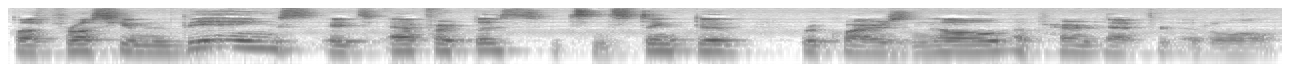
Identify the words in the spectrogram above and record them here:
But for us human beings, it's effortless, it's instinctive, requires no apparent effort at all.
